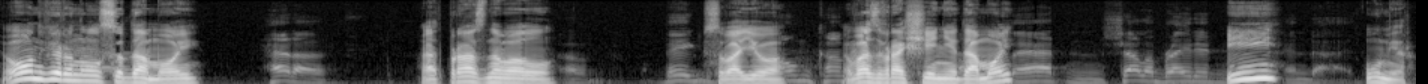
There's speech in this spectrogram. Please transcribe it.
Он вернулся домой, отпраздновал свое возвращение домой и умер.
